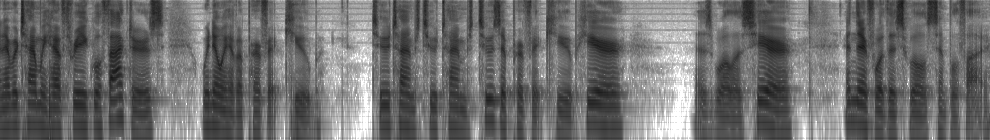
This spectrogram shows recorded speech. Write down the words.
And every time we have three equal factors, we know we have a perfect cube. 2 times 2 times 2 is a perfect cube here, as well as here, and therefore this will simplify.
